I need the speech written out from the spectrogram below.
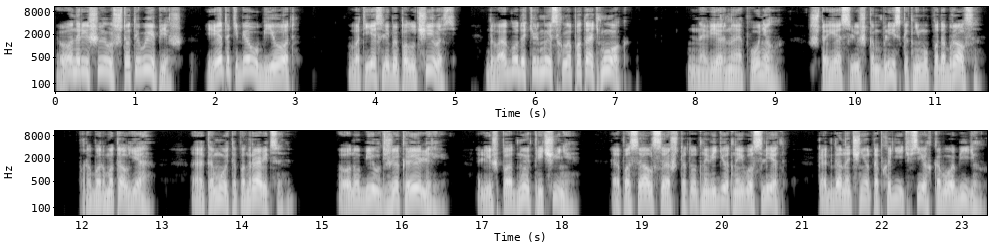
Он решил, что ты выпьешь, и это тебя убьет. Вот если бы получилось, два года тюрьмы схлопотать мог. Наверное, понял, что я слишком близко к нему подобрался, пробормотал я. А кому это понравится? Он убил Джека Эллери, Лишь по одной причине. Опасался, что тот наведет на его след, когда начнет обходить всех, кого обидел,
